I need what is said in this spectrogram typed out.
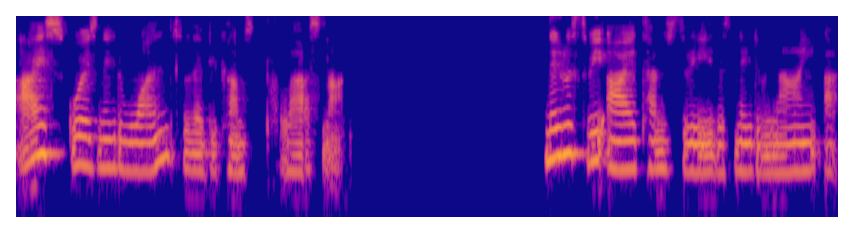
i squared is negative 1, so that becomes plus 9. Negative 3i times 3, that's negative 9i.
